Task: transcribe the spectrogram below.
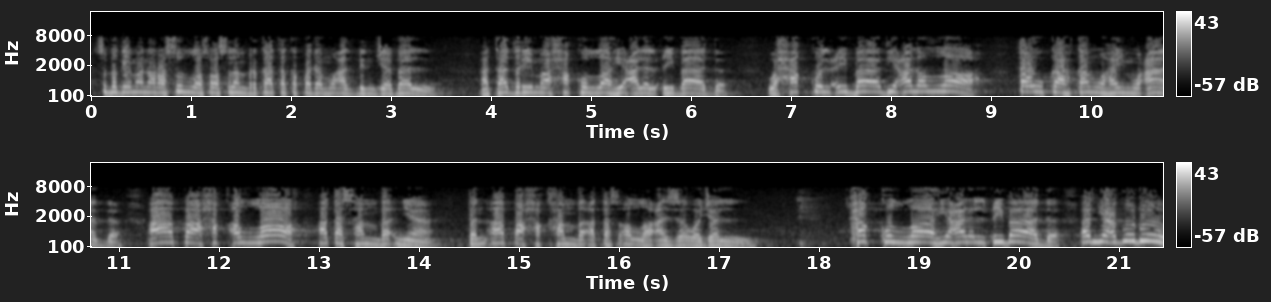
sebagaimana Rasulullah SAW berkata kepada Mu'ad bin Jabal, Atadri ma haqqullahi alal ibad, wa haqqul ibadi ala Allah. Tahukah kamu hai Mu'ad, apa hak Allah atas hambanya, dan apa hak hamba atas Allah Azza wa Jalla? haqqullahi 'alal ibad an ya'buduh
